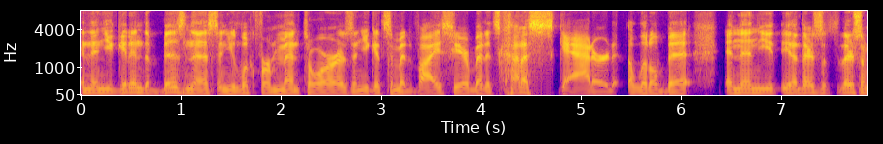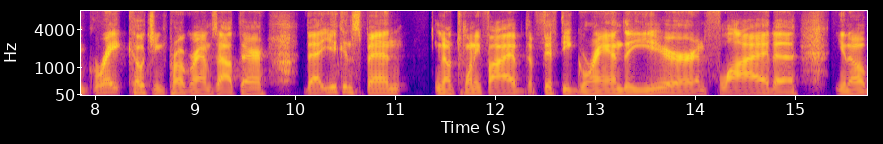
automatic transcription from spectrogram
And then you get into business and you look for mentors and you get some advice here, but it's kind of scattered a little bit. And then you, you know, there's there's some great coaching programs out there that you can spend you know 25 to 50 grand a year and fly to you know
